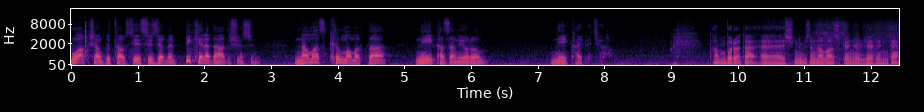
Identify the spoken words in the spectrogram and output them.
bu akşamki tavsiyesi üzerine bir kere daha düşünsün. Namaz kılmamakla neyi kazanıyorum, neyi kaybediyorum? Tam burada e, şimdi bizim namaz gönüllerinde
